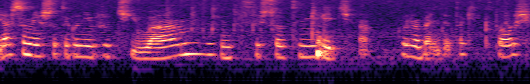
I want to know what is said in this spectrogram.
ja w sumie jeszcze tego nie wrzuciłem, więc jeszcze o tym nie wiecie, że będzie taki ktoś.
